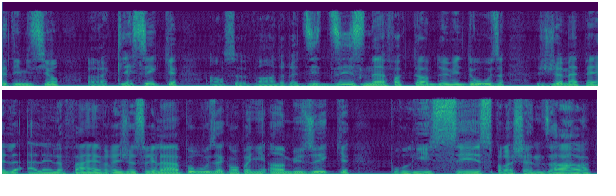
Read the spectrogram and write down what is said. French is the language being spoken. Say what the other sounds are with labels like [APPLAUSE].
cette émission Rock Classique. En ce vendredi 19 octobre 2012, je m'appelle Alain Lefebvre et je serai là pour vous accompagner en musique pour les six prochaines heures.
